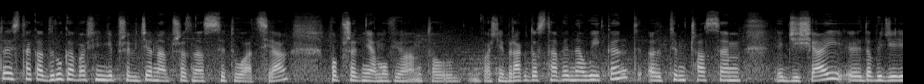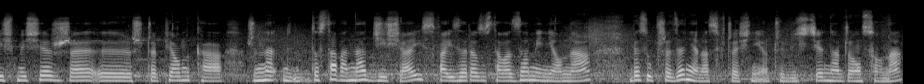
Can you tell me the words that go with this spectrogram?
To jest taka druga właśnie nieprzewidziana przez nas sytuacja. Poprzednia mówiłam to właśnie brak dostawy na weekend. E, Tymczasem dzisiaj dowiedzieliśmy się, że szczepionka, że na, dostawa na dzisiaj z Pfizera została zamieniona bez uprzedzenia nas wcześniej oczywiście na Johnsona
